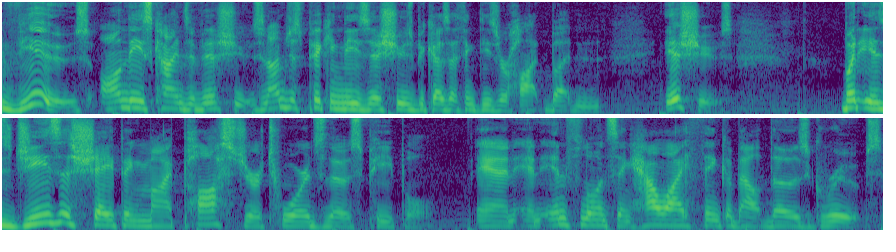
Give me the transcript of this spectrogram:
views on these kinds of issues, and I'm just picking these issues because I think these are hot button issues. But is Jesus shaping my posture towards those people and, and influencing how I think about those groups?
